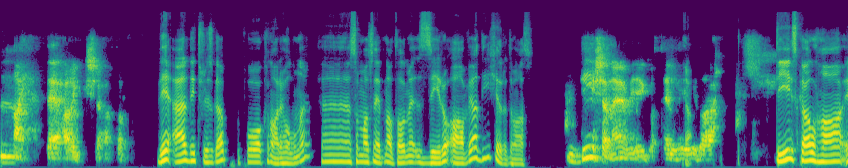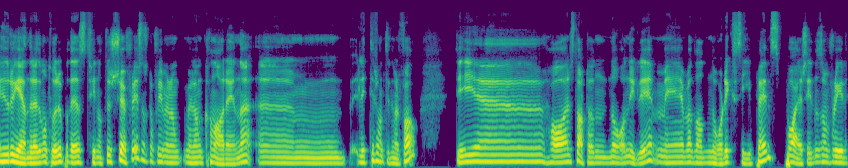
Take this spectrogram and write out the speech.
Nei, det har jeg ikke hørt om. Det er ditt flyselskap på Kanariøyholdene eh, som har signert en avtale med Zero Avia. De kjenner du til, Thomas? De kjenner vi godt til i videre. De skal ha hydrogendrevne motorer på deres Twin Otter sjøfly, som skal fly mellom, mellom Kanariøyene eh, litt i framtiden i hvert fall. De eh, har starta nå nylig med bl.a. Nordic Seaplanes på eiersiden, som flyr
